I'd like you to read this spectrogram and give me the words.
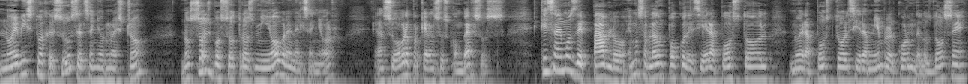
¿No he visto a Jesús el Señor nuestro? ¿No sois vosotros mi obra en el Señor? Eran su obra porque eran sus conversos. ¿Qué sabemos de Pablo? Hemos hablado un poco de si era apóstol, no era apóstol, si era miembro del quórum de los doce.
